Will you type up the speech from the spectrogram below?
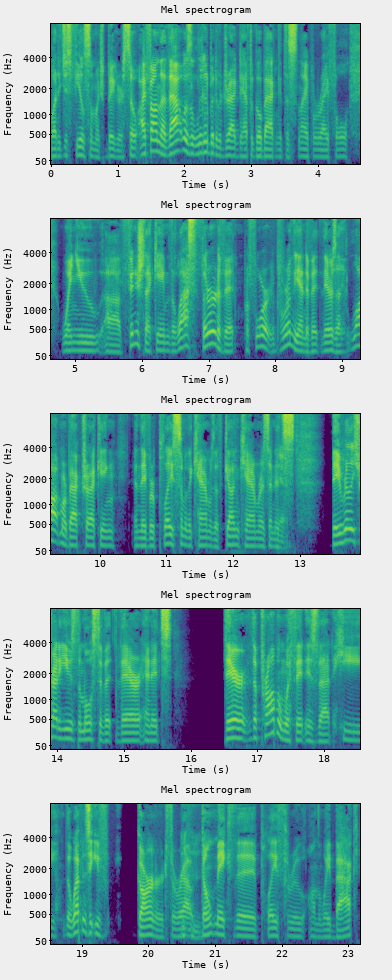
but it just feels so much bigger. So I found that that was a little bit of a drag to have to go back and get the sniper rifle. When you uh, finish that game, the last third of it, before before the end of it, there's a lot more backtracking, and they've replaced some of the cameras with gun cameras, and it's they really try to use the most of it there. And it's there. The problem with it is that he the weapons that you've garnered throughout Mhm. don't make the playthrough on the way back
